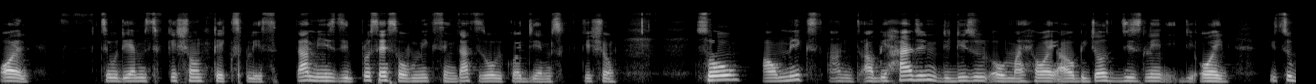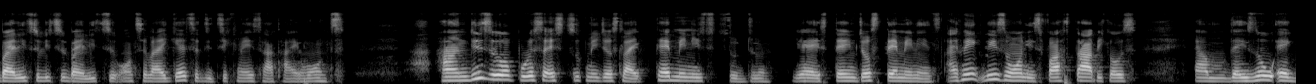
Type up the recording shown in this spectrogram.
oil till the emulsification takes place. That means the process of mixing, that is what we call the emulsification. So I'll mix and I'll be adding the diesel of my oil. I'll be just dieseling the oil little by little, little by little until I get to the thickness that I want. And this whole process took me just like 10 minutes to do. Yes, 10, just 10 minutes. I think this one is faster because um there is no egg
